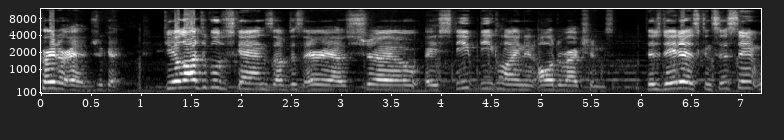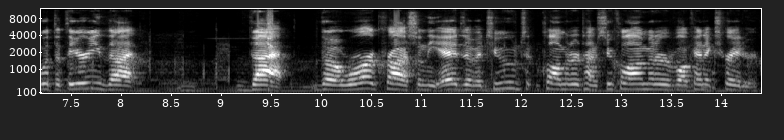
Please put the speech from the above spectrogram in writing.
Crater edge, okay. Geological scans of this area show a steep decline in all directions. This data is consistent with the theory that that the aurora crashed on the edge of a 2 kilometer times 2 kilometer volcanic crater.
